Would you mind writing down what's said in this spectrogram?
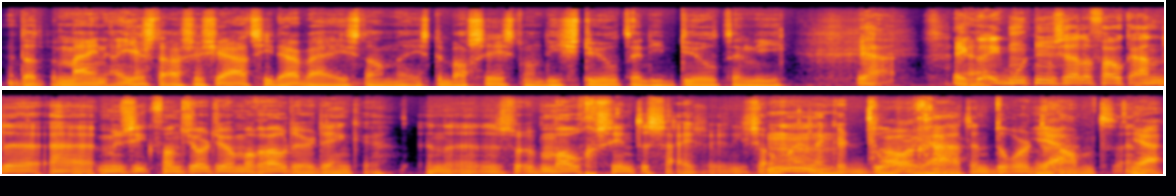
dat mijn eerste associatie daarbij is dan is de bassist. Want die stuurt en die duwt en die... Ja, ik, ja. ik moet nu zelf ook aan de uh, muziek van Giorgio Moroder denken. Een, een soort synthesizer die zomaar mm. lekker doorgaat oh, ja. en doordramt. Ja. ja.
